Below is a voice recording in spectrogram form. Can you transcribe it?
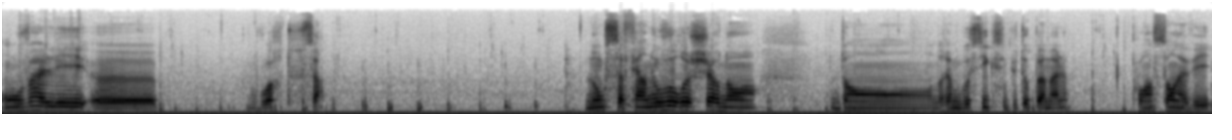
on va aller euh, voir tout ça. Donc ça fait un nouveau rusher dans, dans Rainbow Six, c'est plutôt pas mal. Pour l'instant on avait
